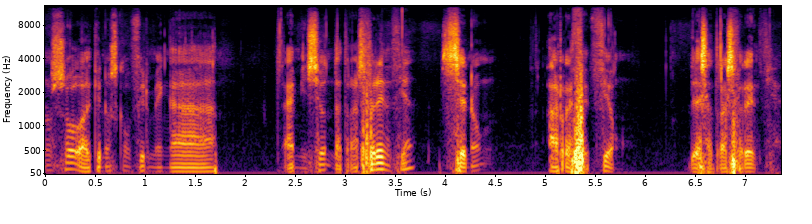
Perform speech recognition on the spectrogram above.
non só a que nos confirmen a, a emisión da transferencia, senón a recepción desa transferencia.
